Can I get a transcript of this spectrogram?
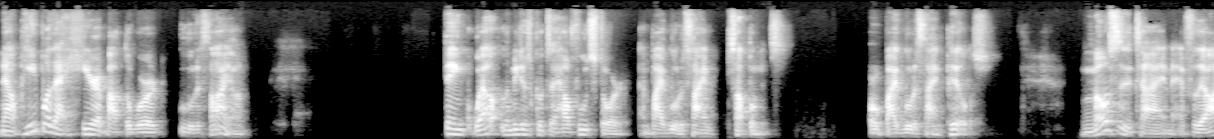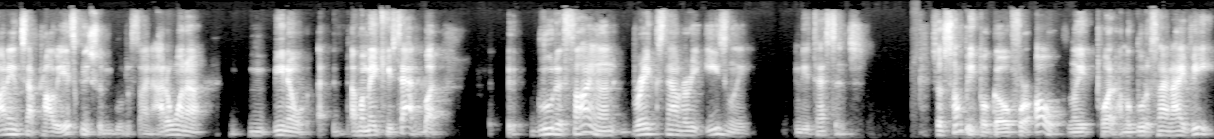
Now, people that hear about the word glutathione think, well, let me just go to the health food store and buy glutathione supplements or buy glutathione pills. Most of the time, and for the audience that probably is consuming glutathione, I don't want to, you know, I'm gonna make you sad, but glutathione breaks down very easily in the intestines. So some people go for, oh, let me put I'm a glutathione IV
